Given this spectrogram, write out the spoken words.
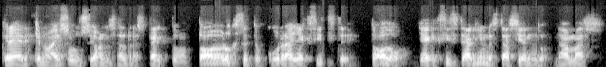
creer que no hay soluciones al respecto. Todo lo que se te ocurra ya existe, todo, ya existe, alguien lo está haciendo, nada más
